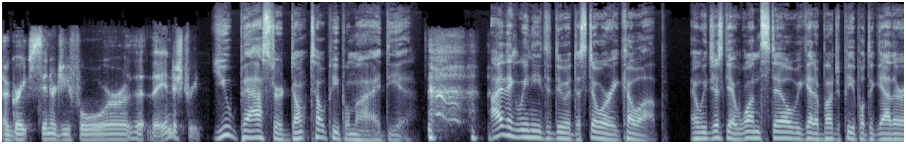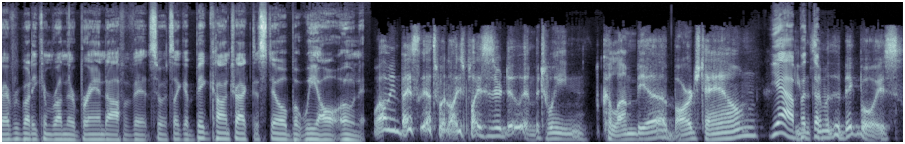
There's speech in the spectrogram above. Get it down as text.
a great synergy for the, the industry. You bastard, don't tell people my idea. I think we need to do a distillery co op and we just get one still. We get a bunch of people together. Everybody can run their brand off of it. So it's like a big contract distill, but we all own it. Well, I mean, basically, that's what all these places are doing between Columbia, Bardstown. Yeah, but the, some of the big boys.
